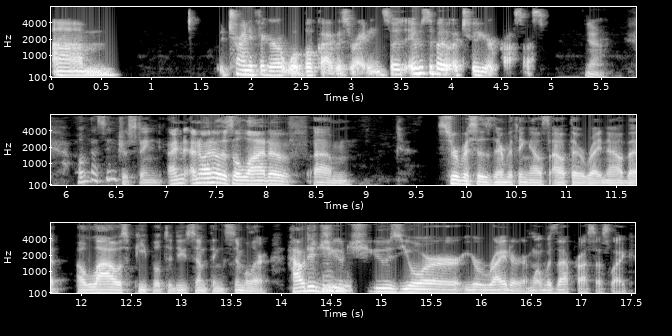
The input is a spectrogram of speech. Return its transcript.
um, trying to figure out what book I was writing. So it was about a two year process. Yeah. Oh, that's interesting. I, I know I know there's a lot of um, services and everything else out there right now that allows people to do something similar. How did you mm-hmm. choose your your writer, and what was that process like?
